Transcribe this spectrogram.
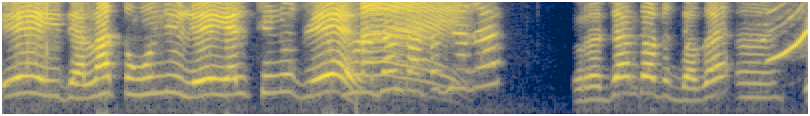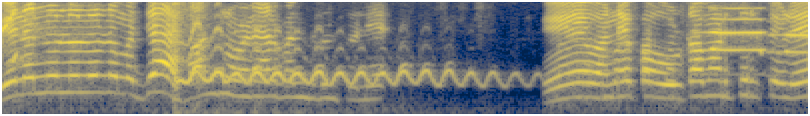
ಏ ಇದೆಲ್ಲಾ ತಗೊಂದಿವ್ಲಿ ಎಲ್ ತಿನ್ನುದ್ಲಿ ರಜಾ ಅಂತ ಹೊಟ್ಟದಾಗ ಏನನ್ನಲ್ಲ ನಮ್ಮ ಅಜ್ಜ? ಏ ಒನ್ನೇಕ ಊಟ ಮಾಡ್ತಿರ್ತೀವಿ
